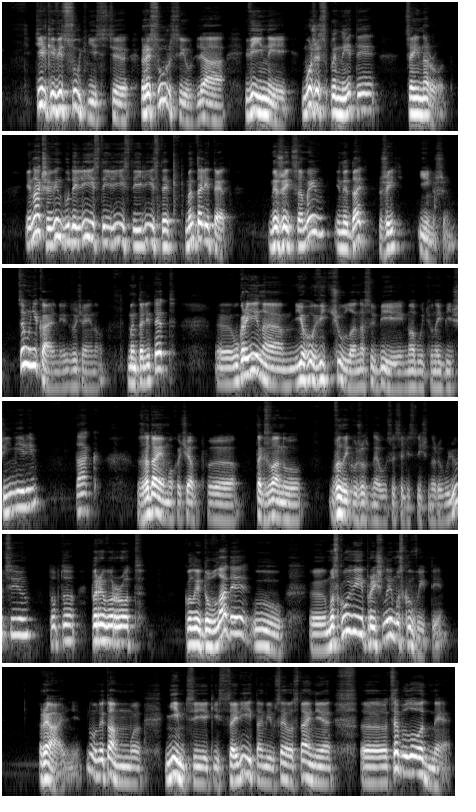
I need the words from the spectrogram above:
тільки відсутність е, ресурсів для війни може спинити цей народ. Інакше він буде лізти і лізти і лізти. Менталітет не жить самим і не дать жити іншим. Це унікальний, звичайно, менталітет. Е, Україна його відчула на собі, мабуть, в найбільшій мірі. Так. Згадаємо хоча б е, так звану Велику жовтневу соціалістичну революцію, тобто переворот, коли до влади у е, Московії прийшли московити. Реальні. Ну, не там е, німці, якісь царі там і все останнє. Це було одне.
